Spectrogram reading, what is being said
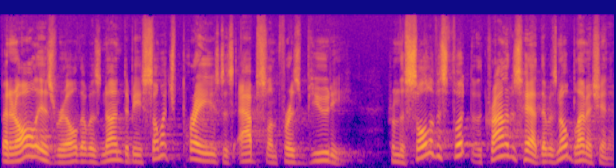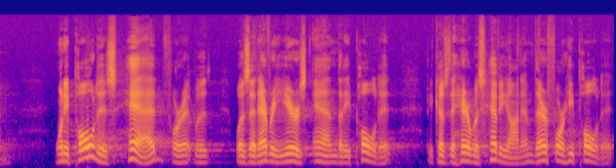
But in all Israel there was none to be so much praised as Absalom for his beauty. From the sole of his foot to the crown of his head, there was no blemish in him. When he polled his head, for it was, was at every year's end that he polled it, because the hair was heavy on him, therefore he polled it.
